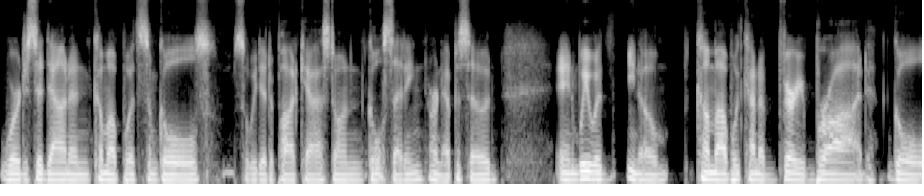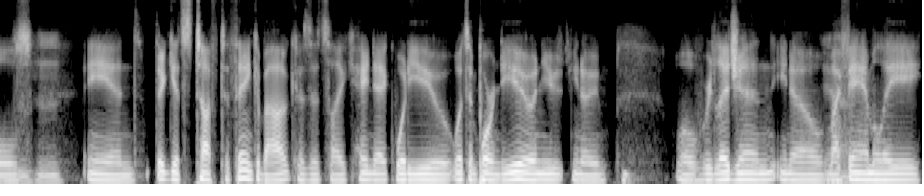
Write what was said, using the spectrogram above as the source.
were to sit down and come up with some goals, so we did a podcast on goal setting or an episode, and we would, you know, come up with kind of very broad goals, Mhm. and it gets tough to think about because it's like, hey Nick, what do you, what's important to you? And you, you know, well, religion, you know, my family,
